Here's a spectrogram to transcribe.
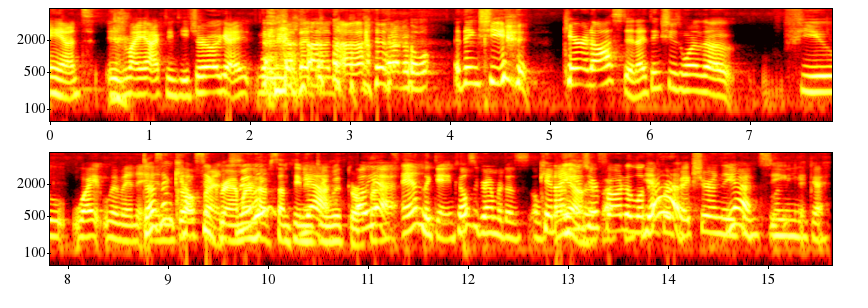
aunt is my acting teacher. Okay, we got that done. Uh, Rabbit hole. I think she, Karen Austin. I think she's one of the few white women. Doesn't Kelsey Girlfriends. Grammer Really? have something to Yeah. do with girlfriends? Oh girlfriends? yeah, and the game. Kelsey Grammer does. a Can I use your phone to look up her picture and then Yeah. you can see? Me- okay.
